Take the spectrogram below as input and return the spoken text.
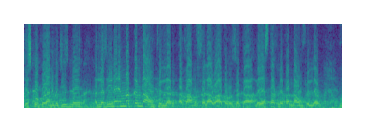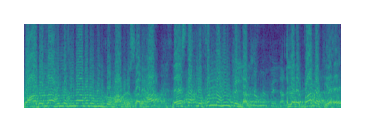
جس کو قرآن مجید میں الزین امکناہم فی الارض اقام الصلاوات والزکاة، لیستخلفنہم فی الارض. وعد اللہ الذین آمنوا منکم وعملوا الصالحات، لیستخلفنہم فی الارض. اللہ نے وعدہ کیا ہے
